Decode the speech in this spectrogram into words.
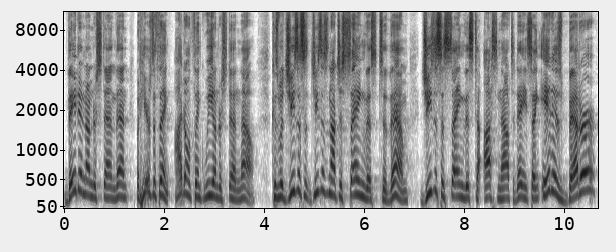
They didn't understand then, but here's the thing I don't think we understand now. Because what Jesus is, Jesus is not just saying this to them, Jesus is saying this to us now today. He's saying, It is better,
